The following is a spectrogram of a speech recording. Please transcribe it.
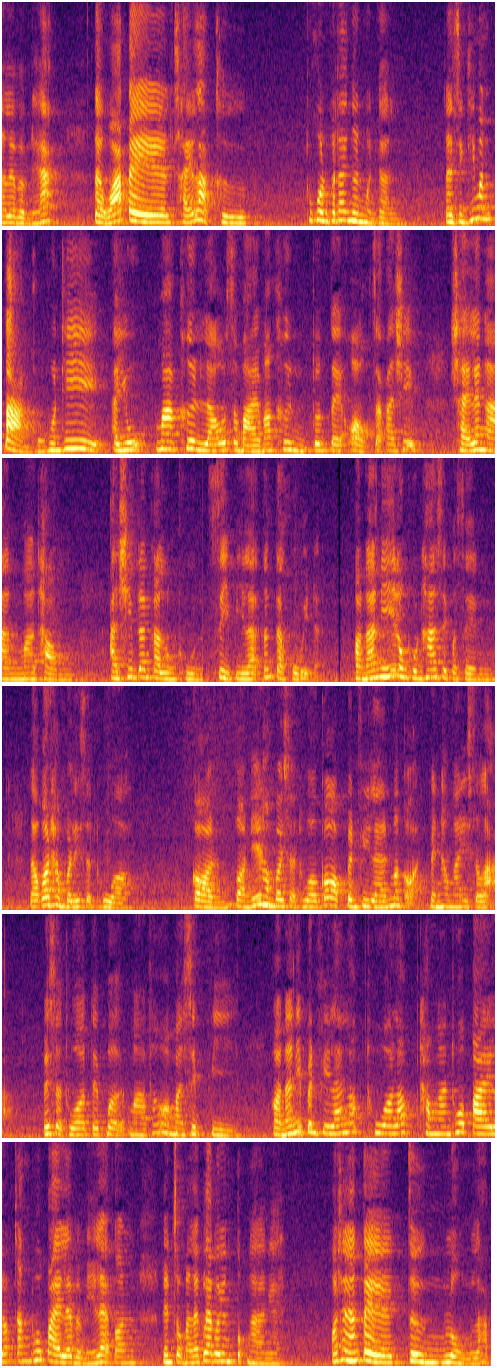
อะไรแบบเนี้ยแต่ว่าเตใช้หลักคือทุกคนก็ได้เงินเหมือนกัน แต่สิ่งที่มันต่างของคนที่อายุมากขึ้นแล้วสบายมากขึ้น จนเตออกจากอาชีพใช้แรงงานมาทำอาชีพด้านการลงทุน 4 ปีแล้วตั้งแต่โควิดอะก่อนหน้านี้ลงทุน 50%แล้วก็ทำบริษัททัวร์ก่อนก่อนที่ทำบริษัททัวร์ก็เป็นฟรีแลนซ์มาก่อนเป็นทำงานอิสระ บริษัททัวร์เตเปิดมาเพิ่งประมาณ10ปี ก่อนหน้านี้เป็นฟรีแลนซ์รับทัวร์รับทำงานทั่วไปรับจ้างทั่วไปอะไรแบบนี้แหละตอนเรียนจบมาแรกๆก็ยังตกงานไงเพราะฉะนั้นเตจึงหลงรัก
